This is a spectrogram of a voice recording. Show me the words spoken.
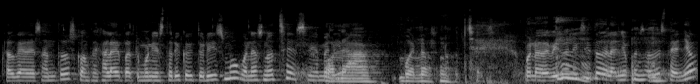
Claudia de Santos, concejala de Patrimonio Histórico y Turismo, buenas noches, bienvenida. Hola, buenas noches. Bueno, debido al éxito del año pasado, este año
